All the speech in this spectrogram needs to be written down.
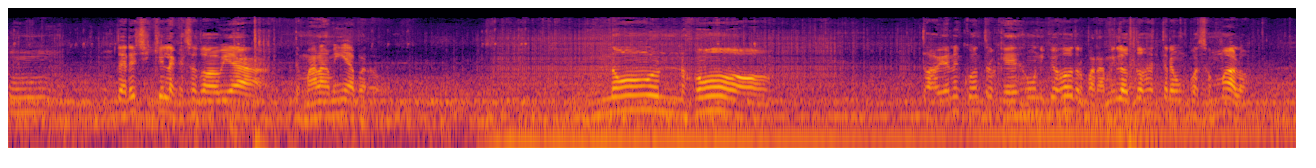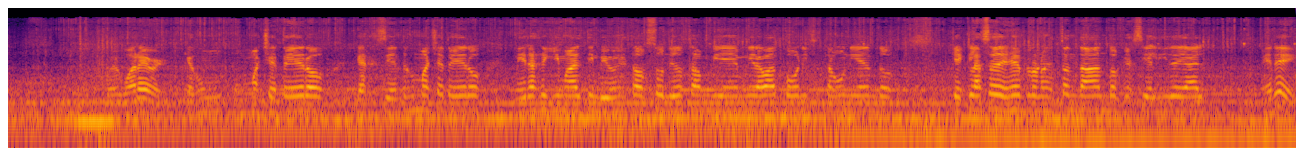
un, derecha izquierda, que eso todavía mala mía, pero no, no. Todavía no encuentro que es uno y que es otro. Para mí los dos extremos pues son malos. Pues whatever. Que es un, machetero, que Residente es un machetero. Mira Ricky Martin, vive en Estados Unidos también. Mira Bad Bunny, se están uniendo. ¿Qué clase de ejemplo nos están dando? Que si el ideal... Mire,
